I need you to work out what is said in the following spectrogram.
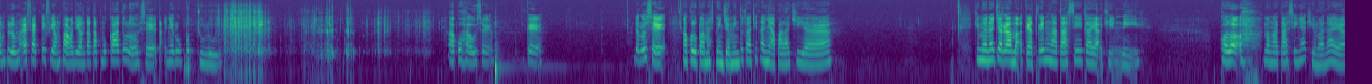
yang belum efektif yang banget yang tatap muka tuh loh saya tak nyeruput dulu. Aku haus ya oke. Terus saya aku lupa Mas Benjamin tuh tadi tanya apa lagi ya? Gimana cara Mbak Catherine ngatasi kayak gini? kalau mengatasinya gimana ya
